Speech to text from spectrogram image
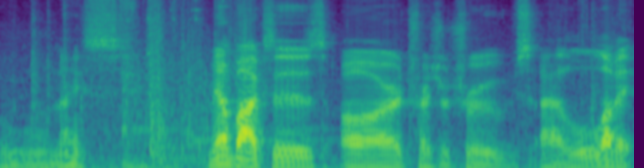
Ooh, nice. Mailboxes are treasure troves. I love it.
